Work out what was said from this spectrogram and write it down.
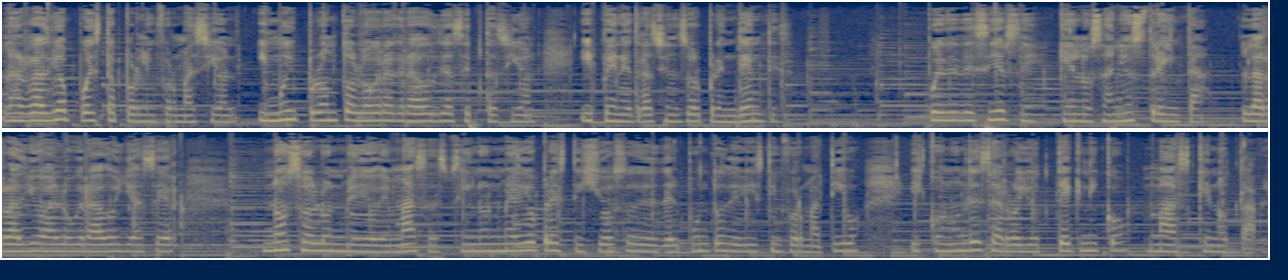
la radio apuesta por la información y muy pronto logra grados de aceptación y penetración sorprendentes. Puede decirse que en los años 30 la radio ha logrado ya ser no solo un medio de masas, sino un medio prestigioso desde el punto de vista informativo y con un desarrollo técnico más que notable.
